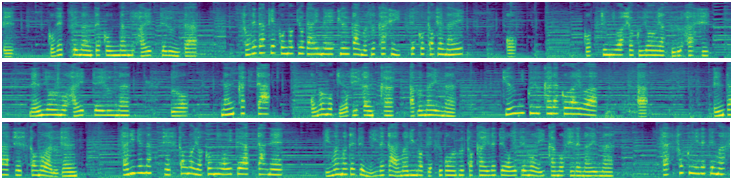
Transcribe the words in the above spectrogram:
え、これってなんでこんなに入ってるんだそれだけこの巨大迷宮が難しいってことじゃない？お。こっちには食料やツルハシ。燃料も入っているな。うお。なんか来た。おのもちおじさんか、危ないな。急に来るから怖いわ。あ。エンダーチェストもあるじゃん。さりげなくチェストの横に置いてあったね。今まで手に入れたあまりの鉄防具とか入れておいてもいいかもしれないな。早速入れてます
